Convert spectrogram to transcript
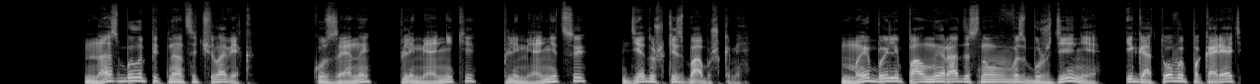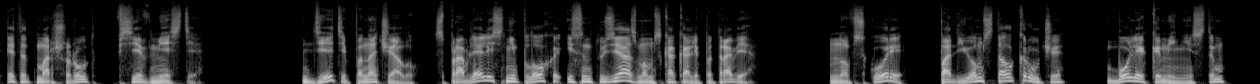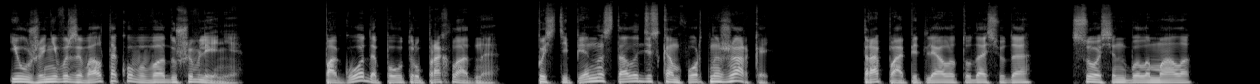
Нас было 15 человек. Кузены, племянники, племянницы, дедушки с бабушками. Мы были полны радостного возбуждения и готовы покорять этот маршрут все вместе. Дети поначалу справлялись неплохо и с энтузиазмом скакали по траве. Но вскоре подъем стал круче, более каменистым и уже не вызывал такого воодушевления. Погода поутру прохладная, постепенно стала дискомфортно жаркой. Тропа петляла туда-сюда, сосен было мало,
